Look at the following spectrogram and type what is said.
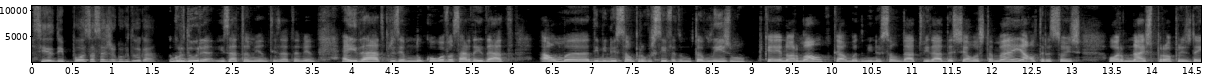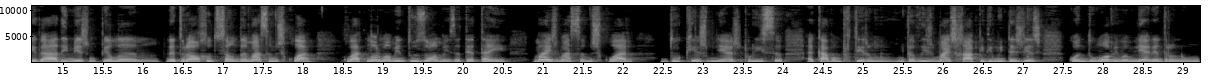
Tecido adiposo, ou seja, gordura. Gordura, exatamente, exatamente. A idade, por exemplo, com o avançar da idade, há uma diminuição progressiva do metabolismo, que é normal, porque há uma diminuição da atividade das células também, há alterações hormonais próprias da idade e mesmo pela hum, natural redução da massa muscular. Claro que normalmente os homens até têm mais massa muscular do que as mulheres, por isso acabam por ter um metabolismo mais rápido e muitas vezes quando um homem e uma mulher entram num,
